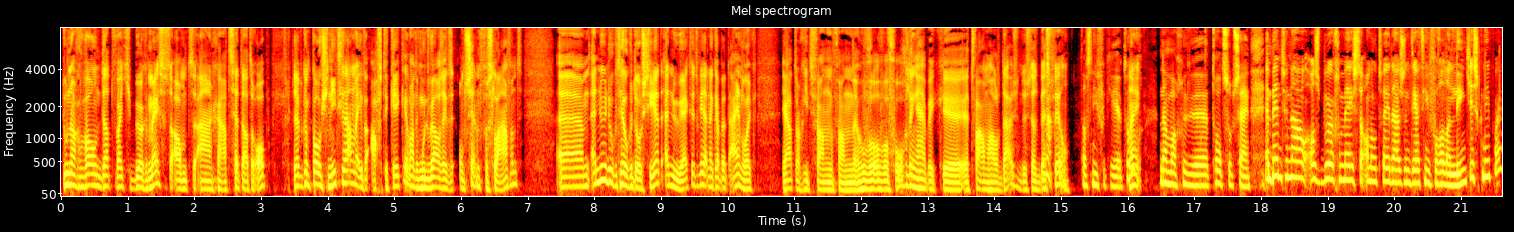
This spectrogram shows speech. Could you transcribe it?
doe nou gewoon dat wat je burgemeestersambt aangaat, zet dat erop. Dus heb ik een poosje niet gedaan om even af te kicken. Want ik moet wel zeggen, het is ontzettend verslavend. Um, en nu doe ik het heel gedoseerd en nu werkt het weer. En ik heb uiteindelijk ja, toch iets van, van uh, hoeveel, hoeveel volgelingen heb ik? Uh, 12.500, dus dat is best nou, veel. Dat is niet verkeerd, toch? Nee. Daar mag u uh, trots op zijn. En bent u nou als burgemeester anno 2013 vooral een lintjesknipper?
